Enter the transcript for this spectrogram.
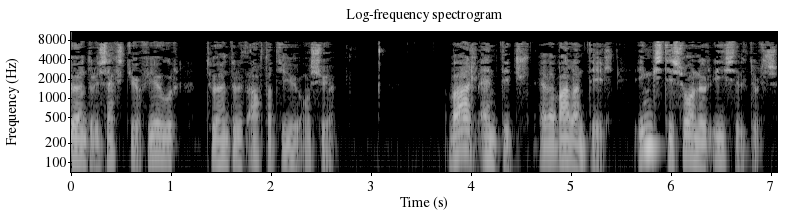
264, 287. Valendill eða Valandil, yngsti sonur Ísildurs,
